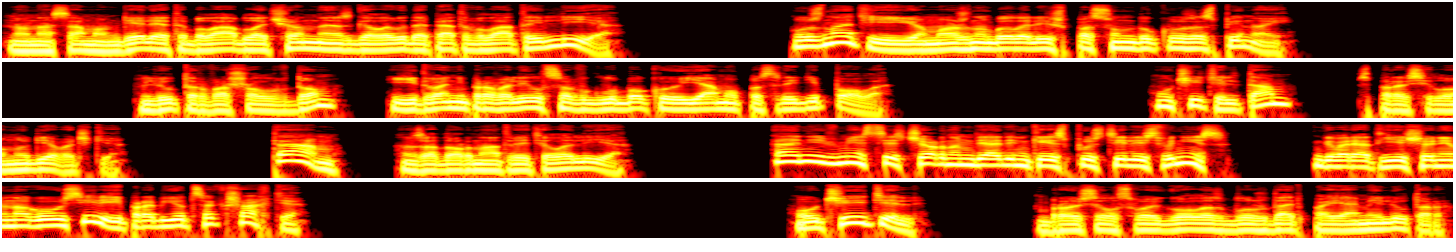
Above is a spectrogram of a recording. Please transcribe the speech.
Но на самом деле это была облаченная с головы до пят в латы Лия. Узнать ее можно было лишь по сундуку за спиной. Лютер вошел в дом и едва не провалился в глубокую яму посреди пола. «Учитель там?» — спросил он у девочки. «Там!» — задорно ответила Лия. «Они вместе с черным дяденькой спустились вниз. Говорят, еще немного усилий и пробьются к шахте». «Учитель!» — бросил свой голос блуждать по яме Лютер.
